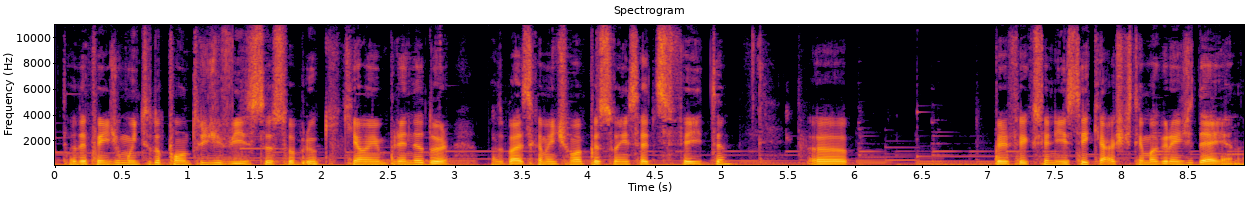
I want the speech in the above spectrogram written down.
Então depende muito do ponto de vista sobre o que é um empreendedor. Mas basicamente uma pessoa insatisfeita, uh, perfeccionista e que acha que tem uma grande ideia, né?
